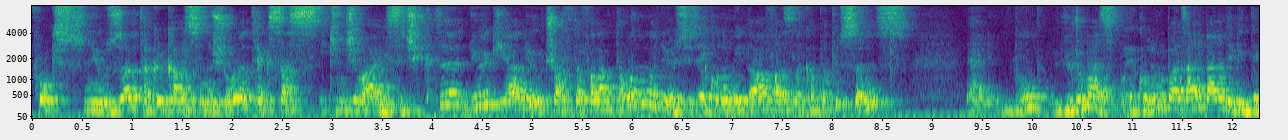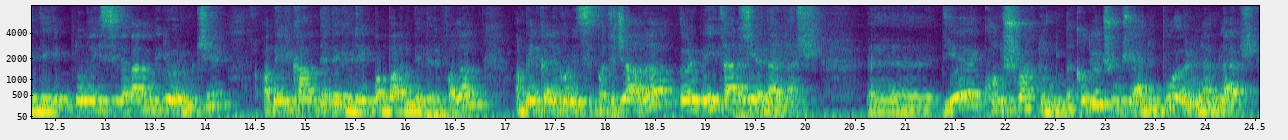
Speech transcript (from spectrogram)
Fox News'a Tucker Carlson'ın şovuna Texas ikinci valisi çıktı. Diyor ki ya diyor 3 hafta falan tamam mı diyor siz ekonomiyi daha fazla kapatırsanız yani bu yürümez. Bu ekonomi batar. Ben de bir dedeyim. Dolayısıyla ben biliyorum ki Amerikan dedeleri, babaanneleri falan Amerikan ekonomisi batacağına ölmeyi tercih ederler e, diye konuşmak durumunda kalıyor. Çünkü yani bu önlemler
